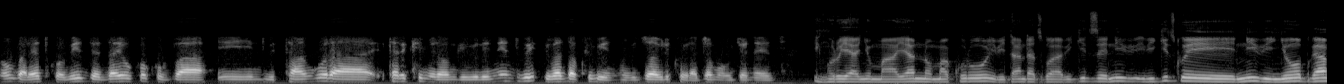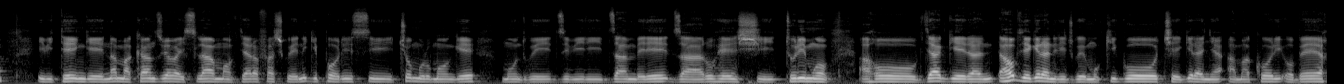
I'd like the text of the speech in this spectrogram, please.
urumva rero twobizeza yuko kuva indwi itangura itariki mirongo ibiri n'indwi bibaza ko ibintu bizoba biriko biraja mu buryo neza inkuru ya nyuma y'ano makuru ibidandazwa bigizwe n'ibinyobwa ibitenge n'amakanzu y'abayisilamu byarafashwe n'igipolisi cyo mu rumonge mu ndwi zibiri za mbere za ruhenshi turimo aho aho byegeranirijwe mu kigo cegeranya amakori oberi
